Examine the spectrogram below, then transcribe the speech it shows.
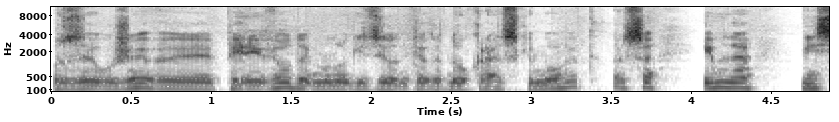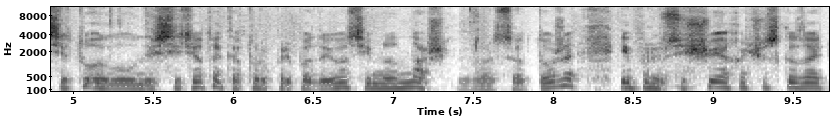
уже, уже э, переводы, многие сделаны как на украинской мове, как говорится, именно институт, университета, который преподается именно наш, говорится, тоже. И плюс еще я хочу сказать,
